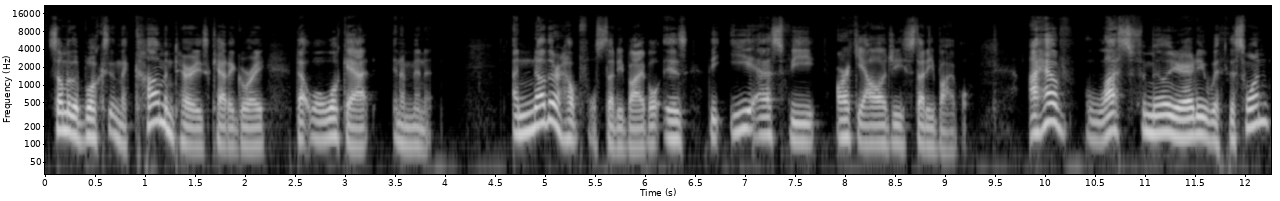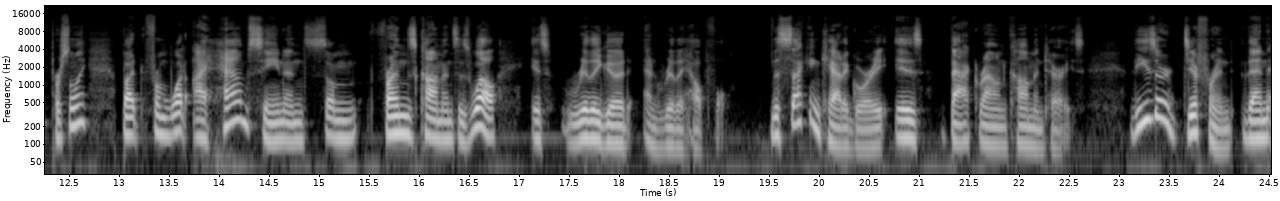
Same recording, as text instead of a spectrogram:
some of the books in the commentaries category that we'll look at in a minute. Another helpful study Bible is the ESV Archaeology Study Bible. I have less familiarity with this one personally, but from what I have seen and some friends' comments as well, it's really good and really helpful. The second category is background commentaries. These are different than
